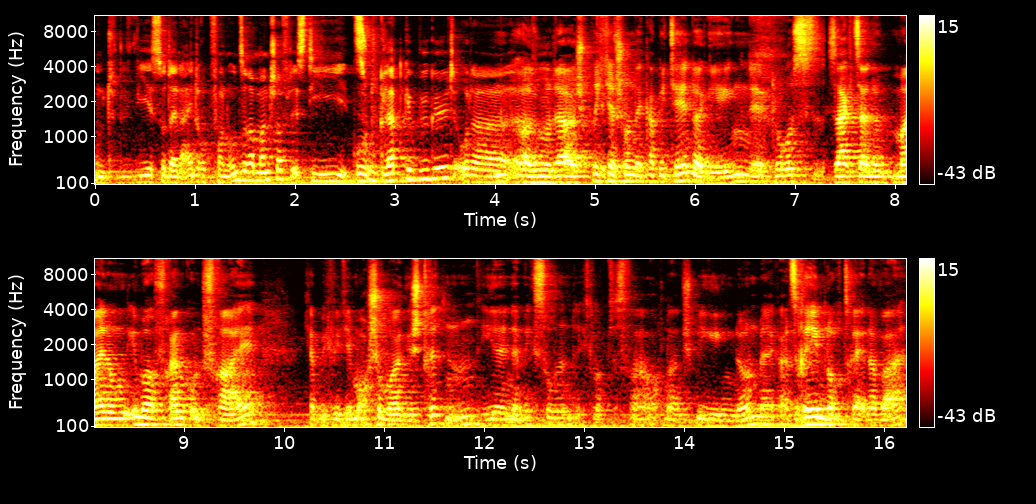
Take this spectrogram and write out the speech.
Und wie ist so dein Eindruck von unserer Mannschaft? Ist die Gut. zu glatt gebügelt oder? Also da spricht ja schon der Kapitän dagegen. Der Klos sagt seine Meinung immer frank und frei. Ich habe mich mit ihm auch schon mal gestritten hier in der Mixzone. Ich glaube, das war auch nach einem Spiel gegen Nürnberg, als Rehm noch Trainer war.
